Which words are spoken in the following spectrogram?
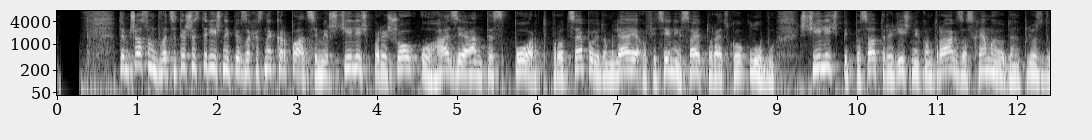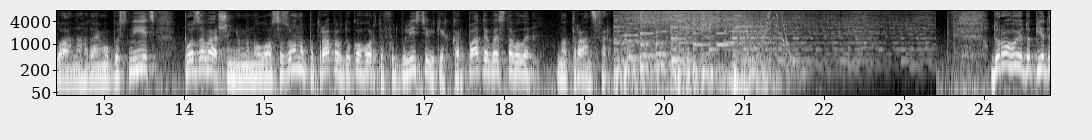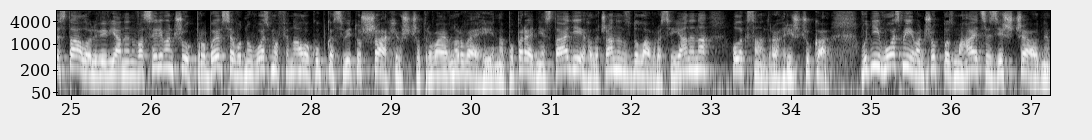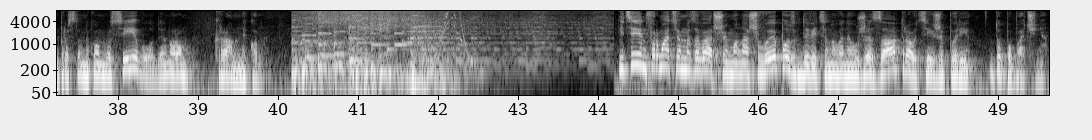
Тим часом 26-річний півзахисник Карпат Семір Щіліч перейшов у газі Антиспорт. Про це повідомляє офіційний сайт турецького клубу. Щіліч підписав трирічний контракт за схемою 1 плюс 2. Нагадаємо, боснієць по завершенню минулого сезону потрапив до когорти футболістів, яких Карпати виставили на трансфер. Дорогою до п'єдесталу львів'янин Василь Іванчук пробився в 1-8 фіналу Кубка світу шахів, що триває в Норвегії. На попередній стадії галичанин здолав росіянина Олександра Гріщука. В одній восьмій Іванчук позмагається зі ще одним представником Росії Володимиром Крамником. І цією інформацією ми завершуємо наш випуск. Дивіться новини уже завтра у цій же порі. До побачення.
